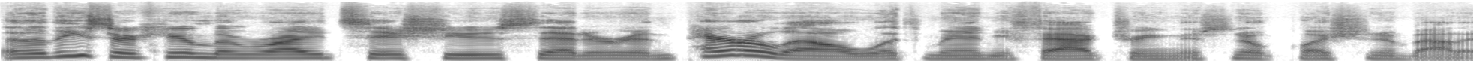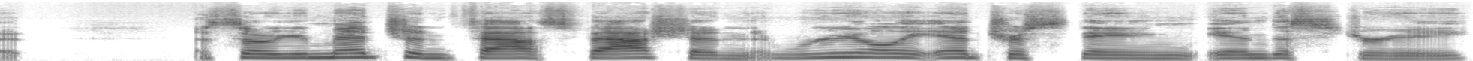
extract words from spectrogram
Uh, these are human rights issues that are in parallel with manufacturing. There's no question about it. So you mentioned fast fashion, really interesting industry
